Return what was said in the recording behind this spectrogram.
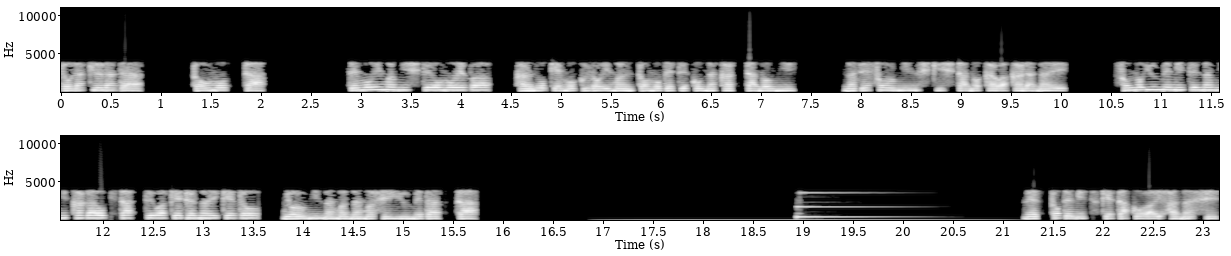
ドラキュラだ、と思った。でも今にして思えば、棺桶も黒いマントも出てこなかったのに、なぜそう認識したのかわからない。その夢見て何かが起きたってわけじゃないけど、妙に生々しい夢だった。ネットで見つけた怖い話。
